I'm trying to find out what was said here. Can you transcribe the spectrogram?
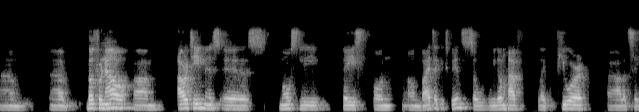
Um, uh, but for now, um, our team is is mostly based on on biotech experience, so we don't have like pure, uh, let's say,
